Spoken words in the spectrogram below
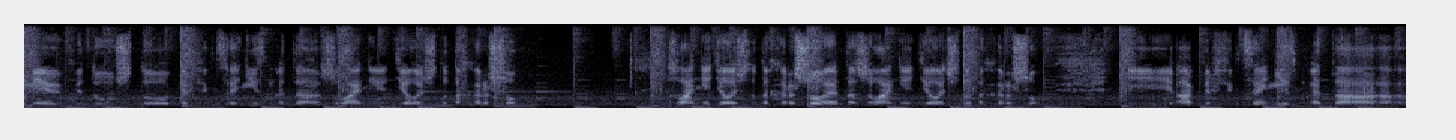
имею в виду, что перфекционизм это желание делать что-то хорошо желание делать что-то хорошо, это желание делать что-то хорошо. И, а перфекционизм это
